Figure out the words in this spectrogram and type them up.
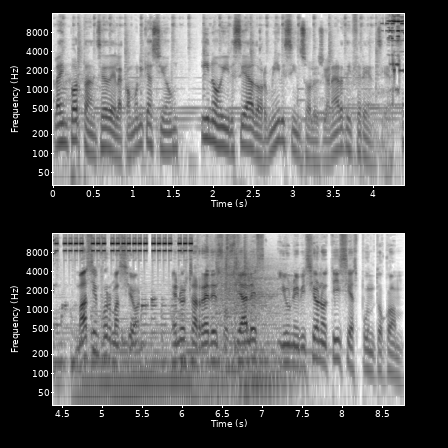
la importancia de la comunicación y no irse a dormir sin solucionar diferencias. Más información en nuestras redes sociales y univisionoticias.com.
